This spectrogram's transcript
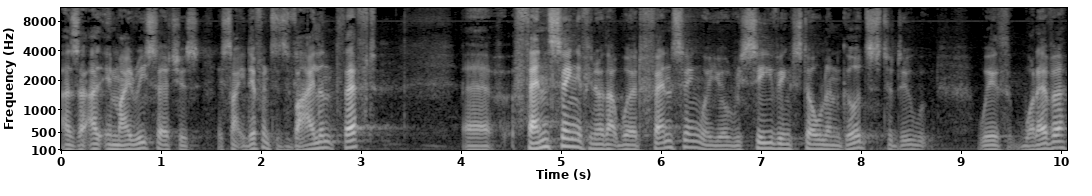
as I, in my research, is, is slightly different. It's violent theft. Uh, fencing, if you know that word fencing, where you're receiving stolen goods to do with whatever,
